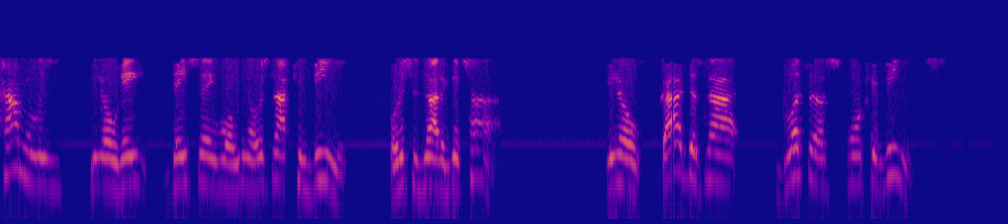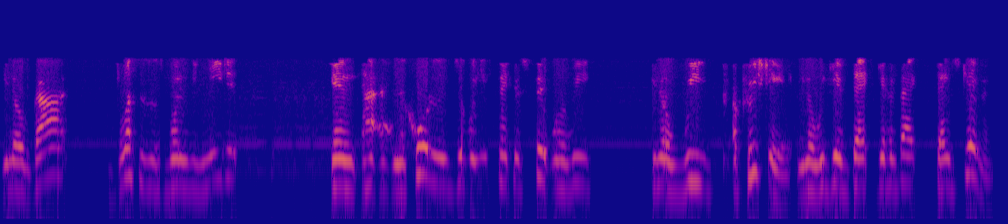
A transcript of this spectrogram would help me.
commonly, you know, they, they say, well, you know, it's not convenient or this is not a good time. You know, God does not bless us on convenience. You know, God blesses us when we need it and, and accordingly to what you think is fit when we, you know, we appreciate it. You know, we give back, giving back Thanksgiving.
